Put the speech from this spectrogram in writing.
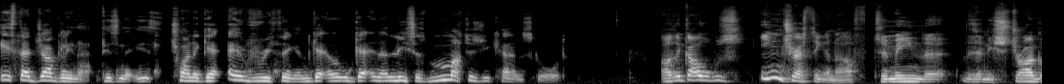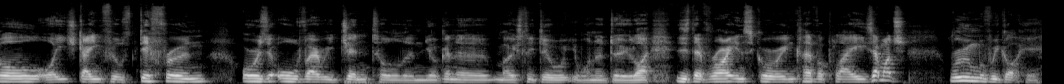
it's that juggling act, isn't it? It's trying to get everything and get getting at least as much as you can scored. Are the goals interesting enough to mean that there's any struggle or each game feels different? Or is it all very gentle and you're going to mostly do what you want to do? Like, is there writing, scoring, clever plays? How much room have we got here?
